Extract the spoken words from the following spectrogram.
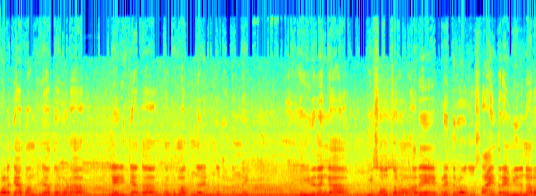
వాళ్ళ చేత అందరి చేత కూడా లేడీస్ చేత కుంకుమార్తం జరగడం జరుగుతుంది. ఈ విధంగా ఈ సంవత్సరం అదే ప్రతిరోజు సాయంత్రం ఎనిమిదిన్నర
